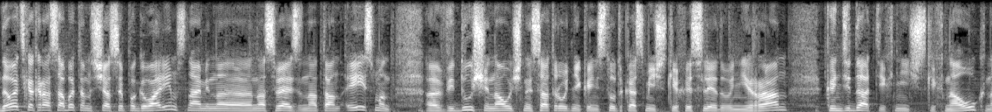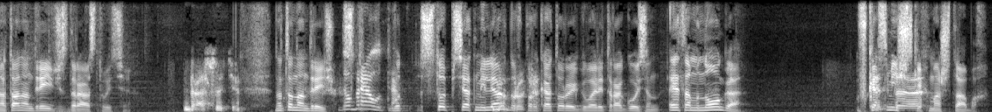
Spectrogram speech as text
Давайте как раз об этом сейчас и поговорим. С нами на, на связи Натан Эйсмонт, э, ведущий научный сотрудник Института космических исследований РАН, кандидат технических наук. Натан Андреевич, здравствуйте. Здравствуйте. Натан Андреевич. Доброе утро. Вот 150 миллиардов, про которые говорит Рогозин, это много в космических это... масштабах?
